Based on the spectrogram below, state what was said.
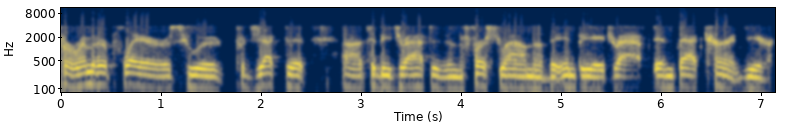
perimeter players who were projected uh, to be drafted in the first round of the NBA draft in that current year.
